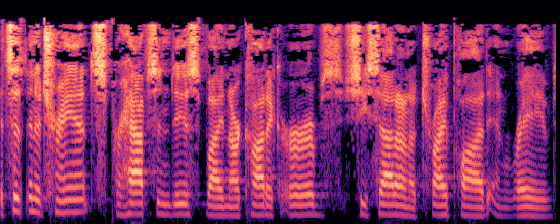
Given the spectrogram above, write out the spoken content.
It says, in a trance, perhaps induced by narcotic herbs, she sat on a tripod and raved.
